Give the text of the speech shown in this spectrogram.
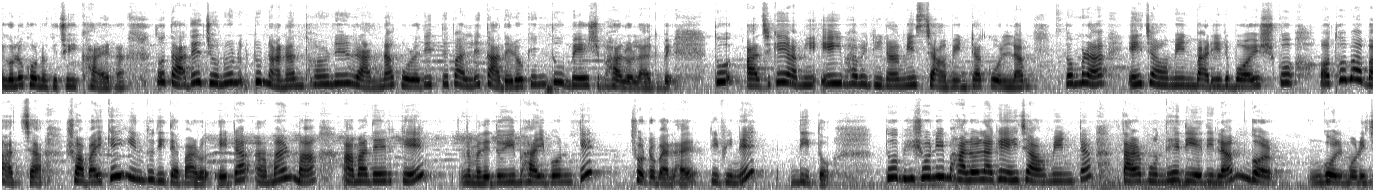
এগুলো কোনো কিছুই খায় না। তো তাদের জন্য একটু নানান ধরনের রান্না করে দিতে পারলে তাদেরও কিন্তু বেশ ভালো লাগবে। তো আজকে আমি এইভাবে নিরামিষ চাউমিনটা করলাম। তোমরা এই চাউমিন বাড়ির বয়স্ক অথবা বাচ্চা সবাইকেই কিন্তু দিতে পারো। এটা আমার মা আমাদেরকে, আমাদের দুই ভাই বোনকে ছোটোবেলায় টিফিনে দিত। তো ভীষণই ভালো লাগে এই চাউমিনটা। তার মধ্যে দিয়ে দিলাম গোলমরিচ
